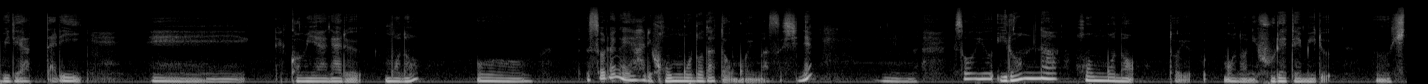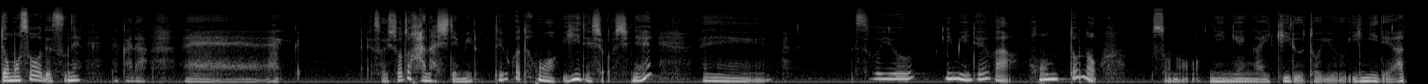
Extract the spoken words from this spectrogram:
びであったり、えー、込み上がるものうんそれがやはり本物だと思いますしね、うん、そういういろんな本物というものに触れてみる。人もそうですね。だから、えー、そういう人と話してみるっていうこともいいでしょうしね、えー、そういう意味では本当のその人間が生きるという意義であっ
